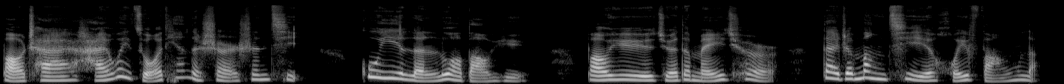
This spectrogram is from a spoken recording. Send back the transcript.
宝钗还为昨天的事儿生气，故意冷落宝玉。宝玉觉得没趣儿，带着闷气回房了。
